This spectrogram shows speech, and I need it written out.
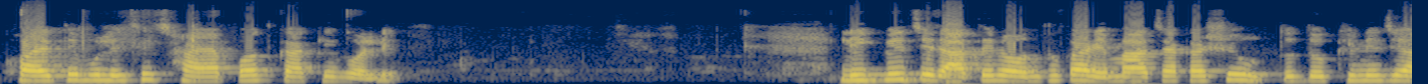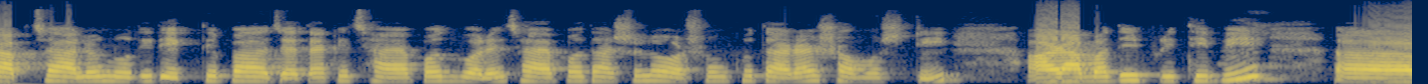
ক্ষয়তে বলেছে ছায়াপথ কাকে বলে? লিখবে যে রাতের অন্ধকারে মাঝ আকাশে, উত্তর দক্ষিণে যে আবছা আলো নদী দেখতে পাওয়া যায়, তাকে ছায়াপথ বলে। ছায়াপথ আসলে অসংখ্য তারার সমষ্টি। আর আমাদের পৃথিবী, আহ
